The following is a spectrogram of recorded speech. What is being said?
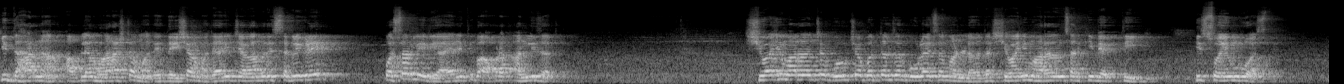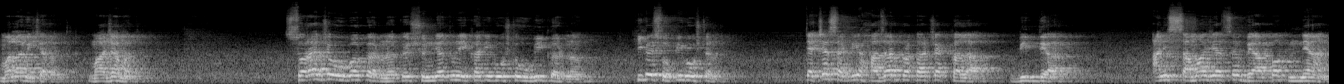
ही धारणा आपल्या महाराष्ट्रामध्ये देशामध्ये आणि जगामध्ये सगळीकडे पसरलेली आहे आणि ती वापरात आणली जाते. शिवाजी महाराजांच्या गुरुच्या बद्दल जर बोलायचं म्हणलं तर शिवाजी महाराजांसारखी व्यक्ती ही स्वयंभू असते. मला विचारत माझ्या मते. स्वराज्य उभं करणं किंवा शून्यातून एखादी गोष्ट उभी करणं ही काही सोपी गोष्ट नाही. त्याच्यासाठी हजार प्रकारच्या कला विद्या आणि समाजाचं व्यापक ज्ञान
